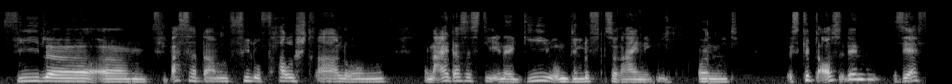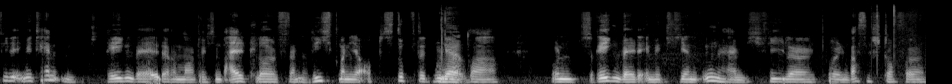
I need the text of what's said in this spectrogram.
viele, ähm, viel Wasserdampf, viel UV-Strahlung und all das ist die Energie, um die Luft zu reinigen. Und es gibt außerdem sehr viele Emittenten. Regenwälder, wenn man durch den Wald läuft, dann riecht man ja auch, das duftet wunderbar. Ja. Und Regenwälder emittieren unheimlich viele Kohlenwasserstoffe.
